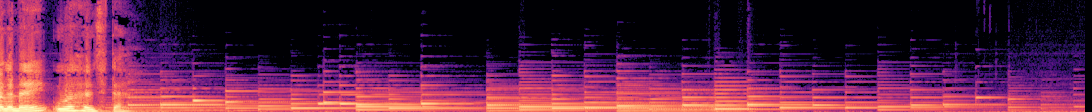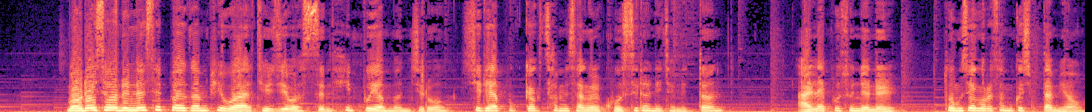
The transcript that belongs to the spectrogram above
강하나의 우아한 수다. 머리에서 흐르는 새빨간 피와 뒤집어 쓴 흰뿌연 먼지로 시리아 폭격 참상을 고스란히 전했던 알레포 소년을 동생으로 삼고 싶다며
